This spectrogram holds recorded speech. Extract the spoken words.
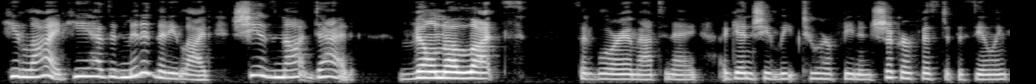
He lied. He has admitted that he lied. She is not dead. Vilna Lutz, said Gloria Matienne. Again she leaped to her feet and shook her fist at the ceiling.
